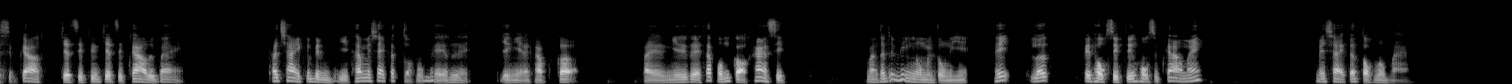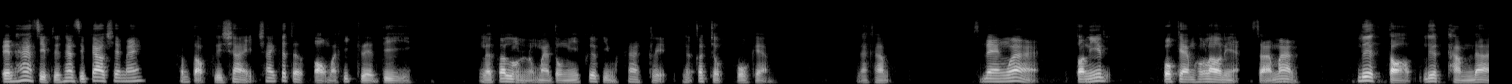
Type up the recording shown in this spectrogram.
79 70ถึง79หรือไม่ ถ้าใช่ก็เป็น B ถ้าไม่ใช่ก็ตกลงไปเรื่อยอย่างนี้นะครับ ก็ไปอย่างนี้เรื่อยถ้าผมกรอก50มันก็จะวิ่งลงมาตรงนี้ เฮ้ย แล้วเป็น60ถึง69ไหม ไม่ใช่ก็ตกลงมา เป็น50ถึง59ใช่ไหม คำตอบคือใช่ ใช่ก็จะออกมาที่เกรดดีแล้วก็หล่นลงมาตรงนี้เพื่อพิมพ์ค่าเกรด แล้วก็จบโปรแกรมนะครับ แสดงว่าตอนนี้โปรแกรมของเราเนี่ยสามารถเลือกตอบเลือกทำได้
